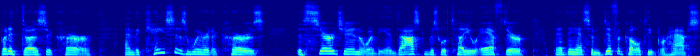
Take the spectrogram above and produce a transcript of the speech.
but it does occur. And the cases where it occurs, the surgeon or the endoscopist will tell you after that they had some difficulty perhaps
